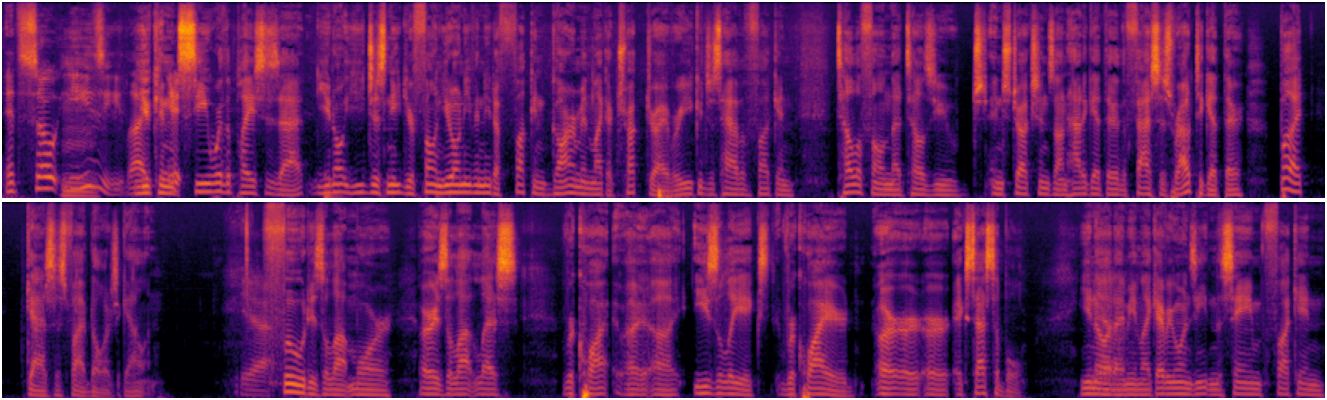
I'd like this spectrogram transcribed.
it's so mm. easy. Like you can it- see where the place is at. You don't. You just need your phone. You don't even need a fucking Garmin like a truck driver. You could just have a fucking telephone that tells you instructions on how to get there, the fastest route to get there. But gas is five dollars a gallon. yeah. Food is a lot more, or is a lot less require uh, uh, easily ex- required or, or, or accessible. You know what I mean? Like everyone's eating the same fucking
